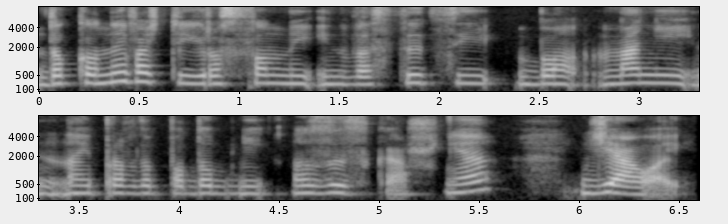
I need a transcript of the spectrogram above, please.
Dokonywać tej rozsądnej inwestycji, bo na niej najprawdopodobniej zyskasz, nie? Działaj,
